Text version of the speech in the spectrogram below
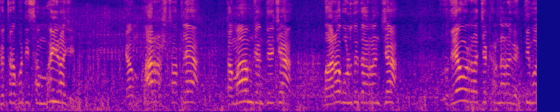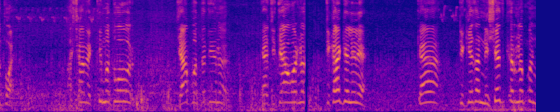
छत्रपती संभाजीराजे या महाराष्ट्रातल्या तमाम जनतेच्या बारा बलुतेदारांच्या हृदयावर राज्य करणारं व्यक्तिमत्व आहे. अशा व्यक्तिमत्वावर ज्या पद्धतीनं त्या जित्यावरनं टीका केलेली आहे त्या टीकेचा निषेध करणं पण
